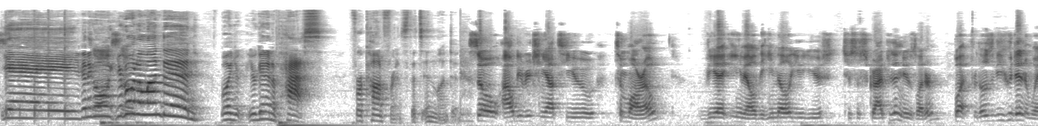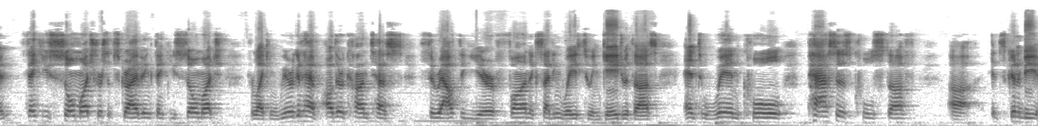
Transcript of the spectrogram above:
Yay! You're gonna go awesome. you're going to London. Well, you're, you're getting a pass for a conference that's in London. So I'll be reaching out to you tomorrow via email, the email you used to subscribe to the newsletter. But for those of you who didn't win, thank you so much for subscribing. Thank you so much for liking. We are going to have other contests throughout the year, fun, exciting ways to engage with us and to win cool passes, cool stuff. Uh, it's going to be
